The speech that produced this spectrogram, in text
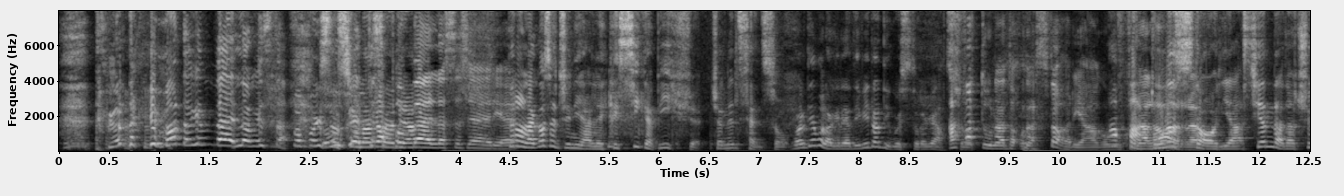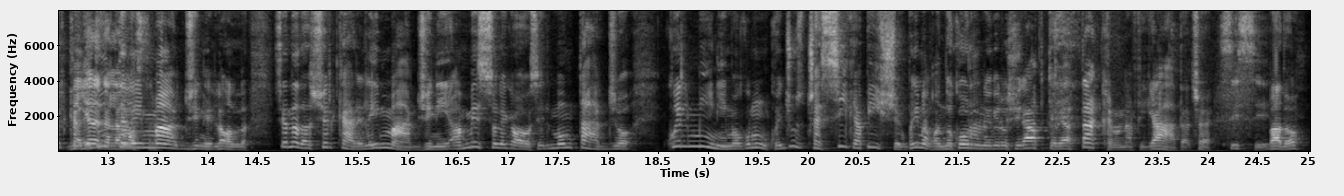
guarda, che, guarda che bella questa Ma poi Comunque è troppo sedia. bella sta serie Però la cosa geniale è che si capisce. Cioè, nel senso, guardiamo la creatività di questo ragazzo. Ha fatto una, to- una storia ha comunque fatto una lore. storia, si è andato a cercare Migliore tutte le nostra. immagini, lol. Si è andato a cercare le immagini, ha messo le cose, il montaggio, quel minimo comunque giusto, cioè si capisce. Prima quando corrono i velociraptor e attaccano una figata, cioè Sì sì Vado?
